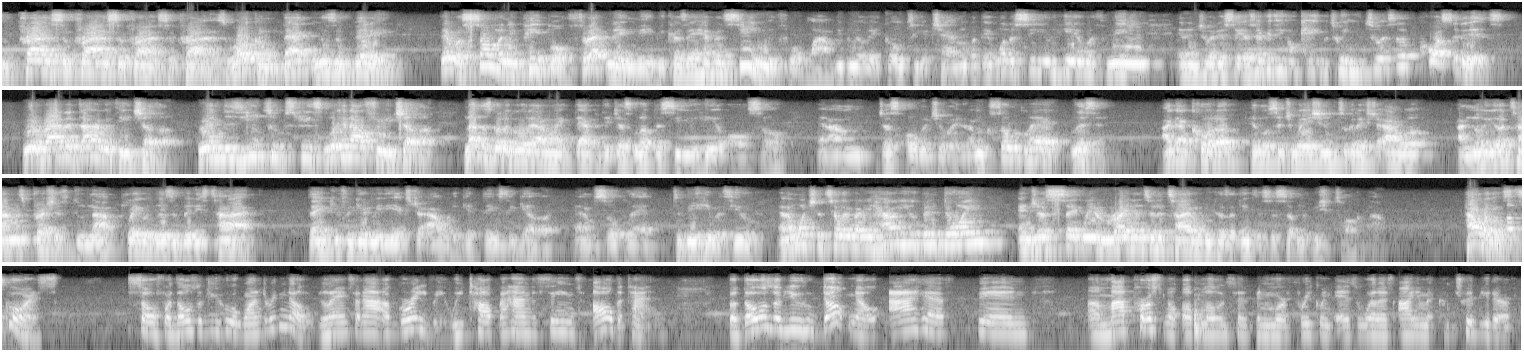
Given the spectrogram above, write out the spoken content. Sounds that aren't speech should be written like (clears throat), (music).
Surprise, surprise, surprise, surprise. Welcome back, Elizabeth. There were so many people threatening me because they haven't seen me for a while, even though they go to your channel, but they want to see you here with me and enjoy. They say, Is everything okay between you two? I said, Of course it is. We'd rather die with each other. We're in these YouTube streets looking out for each other. Nothing's going to go down like that, but they just love to see you here also. And I'm just overjoyed. I'm so glad. Listen, I got caught up in a little situation, took an extra hour. I know your time is precious. Do not play with Elizabeth's time. Thank you for giving me the extra hour to get things together. And I'm so glad to be here with you. And I want you to tell everybody how you've been doing and just segue right into the title because I think this is something that we should talk about. How are you? Of course. So, for those of you who are wondering, no, Lance and I are gravy. We talk behind the scenes all the time. For those of you who don't know, I have been um, my personal uploads have been more frequent as well as I am a contributor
